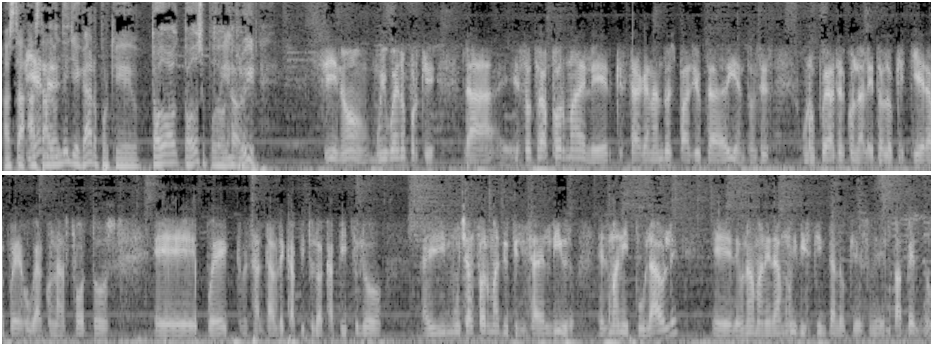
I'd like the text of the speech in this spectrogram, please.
¿Hasta, Bien, hasta eh. dónde llegar? Porque todo, todo se podría incluir. Sí, no, muy bueno porque la es otra forma de leer que está ganando espacio cada día. Entonces uno puede hacer con la letra lo que quiera, puede jugar con las fotos, eh, puede saltar de capítulo a capítulo. Hay muchas formas de utilizar el libro. Es manipulable eh, de una manera muy distinta a lo que es el papel, ¿no?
